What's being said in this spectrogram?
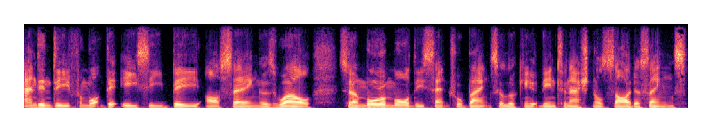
and indeed from what the ECB are saying as well. So, more and more these central banks are looking at the international side of things.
